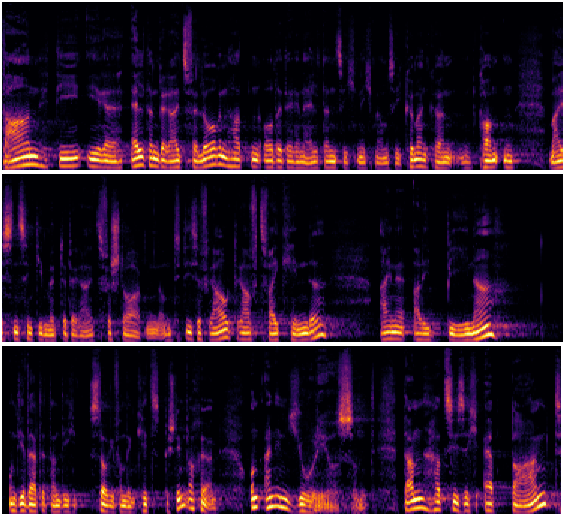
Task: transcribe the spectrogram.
waren, die ihre Eltern bereits verloren hatten oder deren Eltern sich nicht mehr um sie kümmern können, konnten. Meistens sind die Mütter bereits verstorben. Und diese Frau traf zwei Kinder, eine Alibina Und ihr werdet dann die Story von den Kids bestimmt noch hören. Und einen Julius. Und dann hat sie sich erbarmt.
